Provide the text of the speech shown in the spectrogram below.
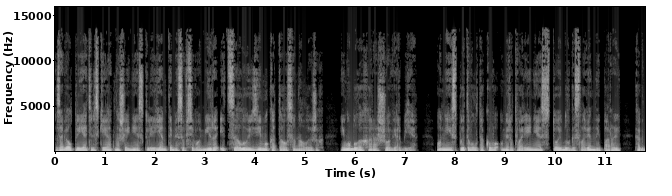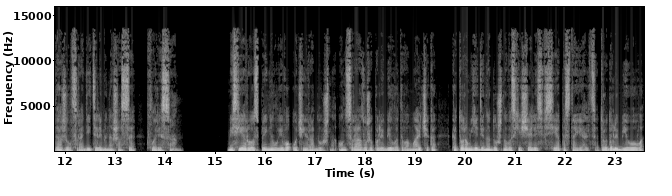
завел приятельские отношения с клиентами со всего мира и целую зиму катался на лыжах. Ему было хорошо в Вербье. Он не испытывал такого умиротворения с той благословенной поры, когда жил с родителями на шоссе Флорисан. Месье Рос принял его очень радушно. Он сразу же полюбил этого мальчика которым единодушно восхищались все постояльцы, трудолюбивого,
